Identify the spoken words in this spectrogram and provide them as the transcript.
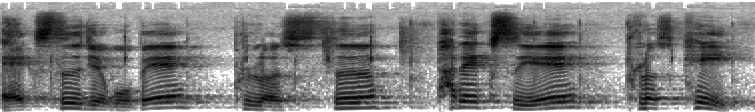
x제곱에 플러스 8x에 플러스 k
